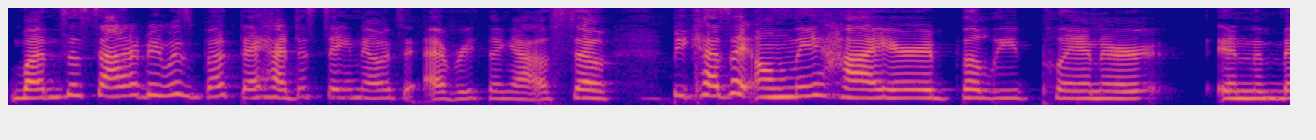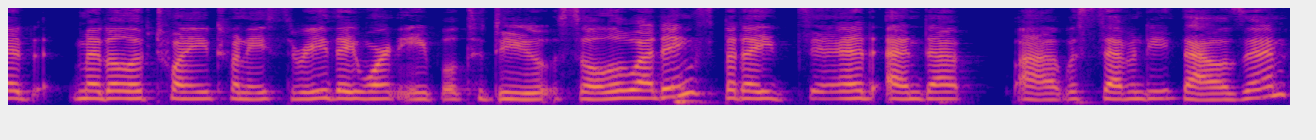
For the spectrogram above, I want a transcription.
once a Saturday was booked, I had to say no to everything else. So because I only hired the lead planner in the mid middle of 2023, they weren't able to do solo weddings, but I did end up uh, with 70,000.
